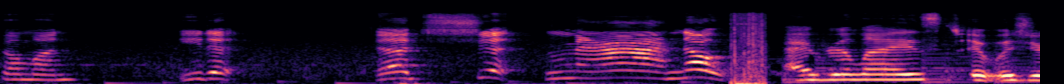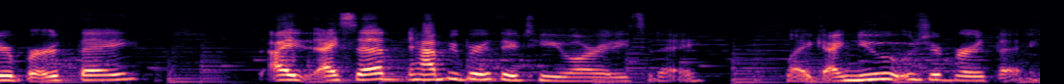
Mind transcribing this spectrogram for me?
Come on. Eat it. Ah, shit. Nah, no. I realized it was your birthday. I, I said happy birthday to you already today. Like I knew it was your birthday.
